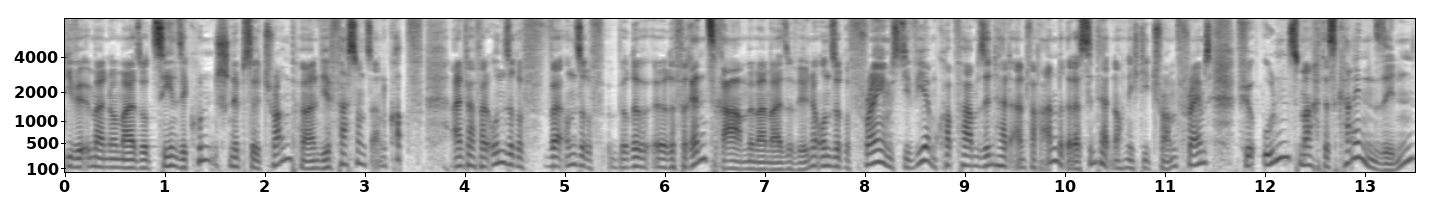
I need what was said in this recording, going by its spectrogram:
die wir immer nur mal so zehn Sekunden Schnipsel Trump hören, wir fassen uns an den Kopf, einfach weil unsere, weil unsere Referenzrahmen, wenn man mal so will, ne, unsere Frames, die wir im Kopf haben, sind halt einfach andere. Das sind halt noch nicht nicht die Trump-Frames. Für uns macht es keinen Sinn,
